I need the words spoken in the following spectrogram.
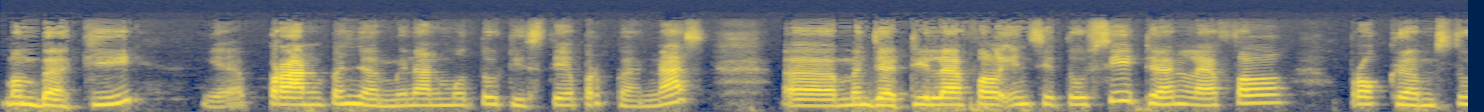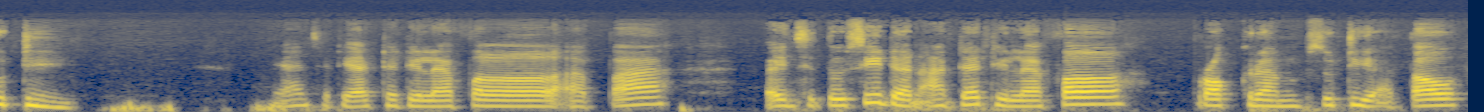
membagi ya peran penjaminan mutu di setiap perbanas uh, menjadi level institusi dan level program studi. Ya, jadi ada di level apa institusi dan ada di level program studi atau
